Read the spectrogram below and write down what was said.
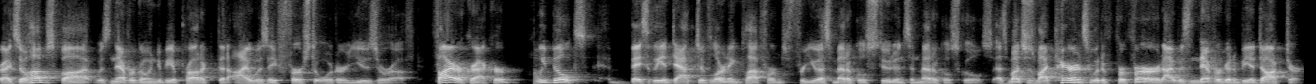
right? So HubSpot was never going to be a product that I was a first order user of. Firecracker, we built basically adaptive learning platforms for US medical students and medical schools. As much as my parents would have preferred, I was never going to be a doctor.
